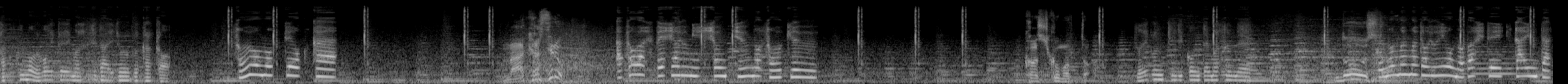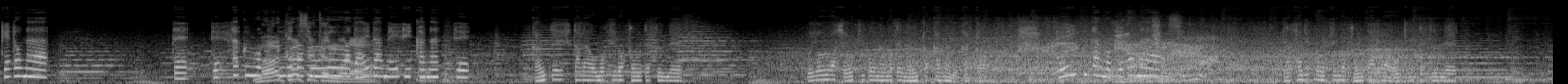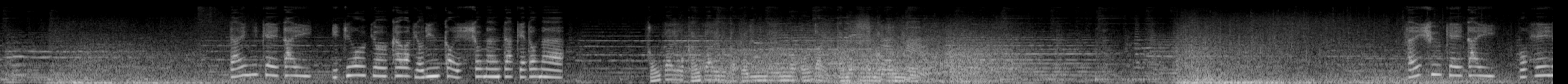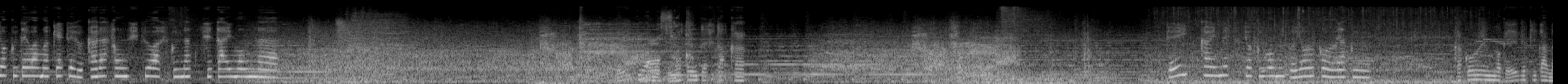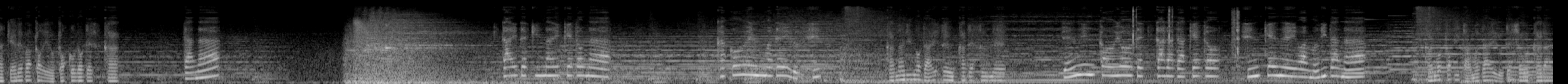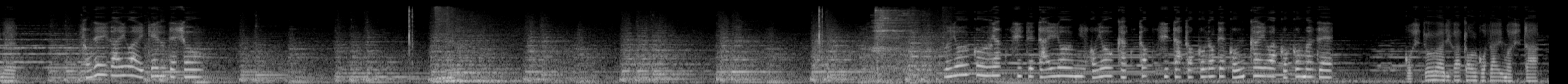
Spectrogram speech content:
ハックも動いていますし大丈夫かと。そう思っておくか。任せろあとはスペシャルミッション中の早急。かしこまった随分切り込んでますね。どうしこのまま土塁を伸ばしていきたいんだけどな。で、鉄柵も作れば任せてもらおう同様は大ダメージかなって。完成したら面白そうですね。無料は小規模なのでなんとかなるかと。レイクが持てばな。やはりコーチの存在は大きいですね。第2形態、一応強化は魚鱗と一緒なんだけどな。損害を考えるとグリーンメインの方がいいかもしれませんね。最終形態、母兵力では負けてるから損失は少なくしたいもんな。レイクはもうすいませんでしたか。第1回滅直後に武量攻略。加工園の迎撃がなければというところですか。だな。期待できないけどな。加工園までいるし。かなりの大戦果ですね。全員投与できたらだけど、真剣 A は無理だな。カモ飛びがまだいるでしょうからね。それ以外はいけるでしょう。武量攻略して大量に捕虜を獲得したところで今回はここまで。ご視聴ありがとうございました。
